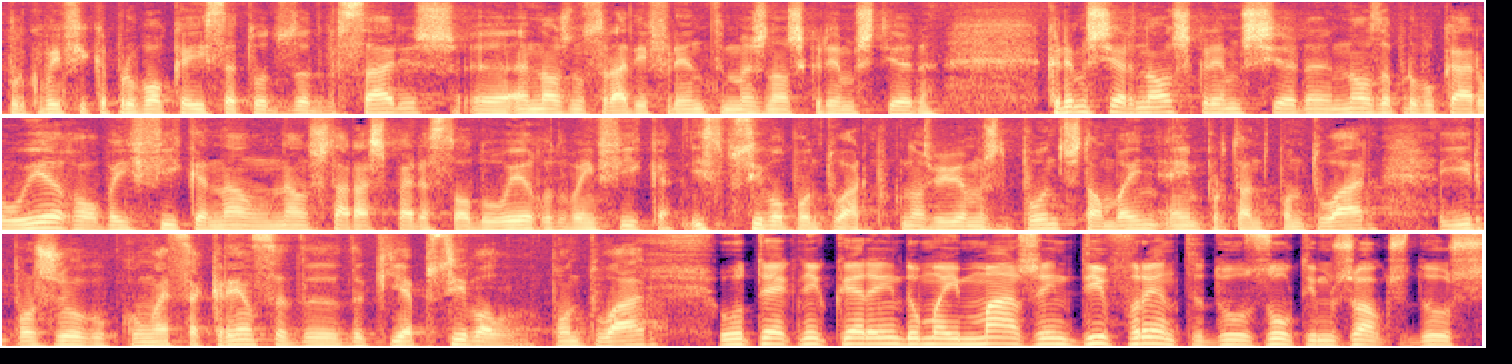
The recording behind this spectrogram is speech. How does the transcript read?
porque o Benfica provoca isso a todos os adversários. Eh, a nós não será diferente, mas nós queremos ter, queremos ser nós, queremos ser nós a provocar o erro ao Benfica, não, não estar à espera só do erro do Benfica. E se possível pontuar, porque nós vivemos de pontos também, é importante pontuar e ir para o jogo com essa crença de, de que é possível pontuar. O técnico quer ainda uma imagem diferente dos últimos jogos dos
